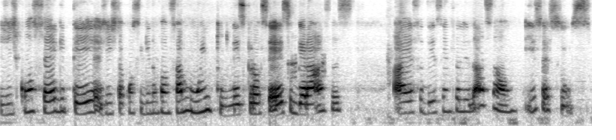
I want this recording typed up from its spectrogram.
a gente consegue ter, a gente está conseguindo avançar muito nesse processo graças a essa descentralização. Isso é SUS.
